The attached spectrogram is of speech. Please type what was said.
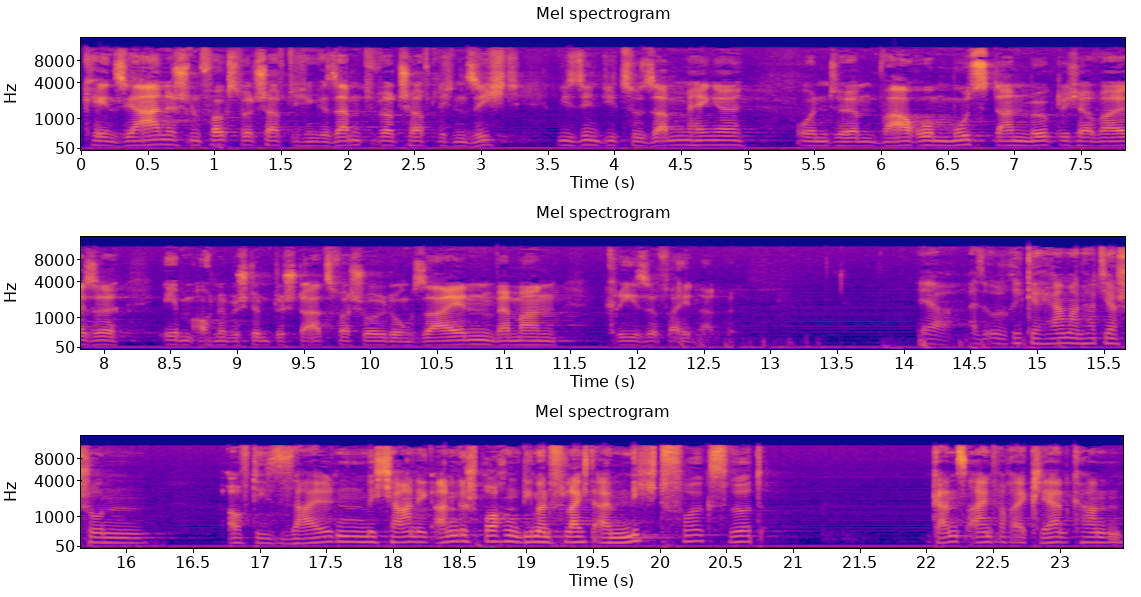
keynesianischen, volkswirtschaftlichen, gesamtwirtschaftlichen Sicht, wie sind die Zusammenhänge und ähm, warum muss dann möglicherweise eben auch eine bestimmte Staatsverschuldung sein, wenn man Krise verhindern will? Ja, also Ulrike Herrmann hat ja schon auf die Saldenmechanik angesprochen, die man vielleicht einem Nicht-Volkswirt ganz einfach erklären kann,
